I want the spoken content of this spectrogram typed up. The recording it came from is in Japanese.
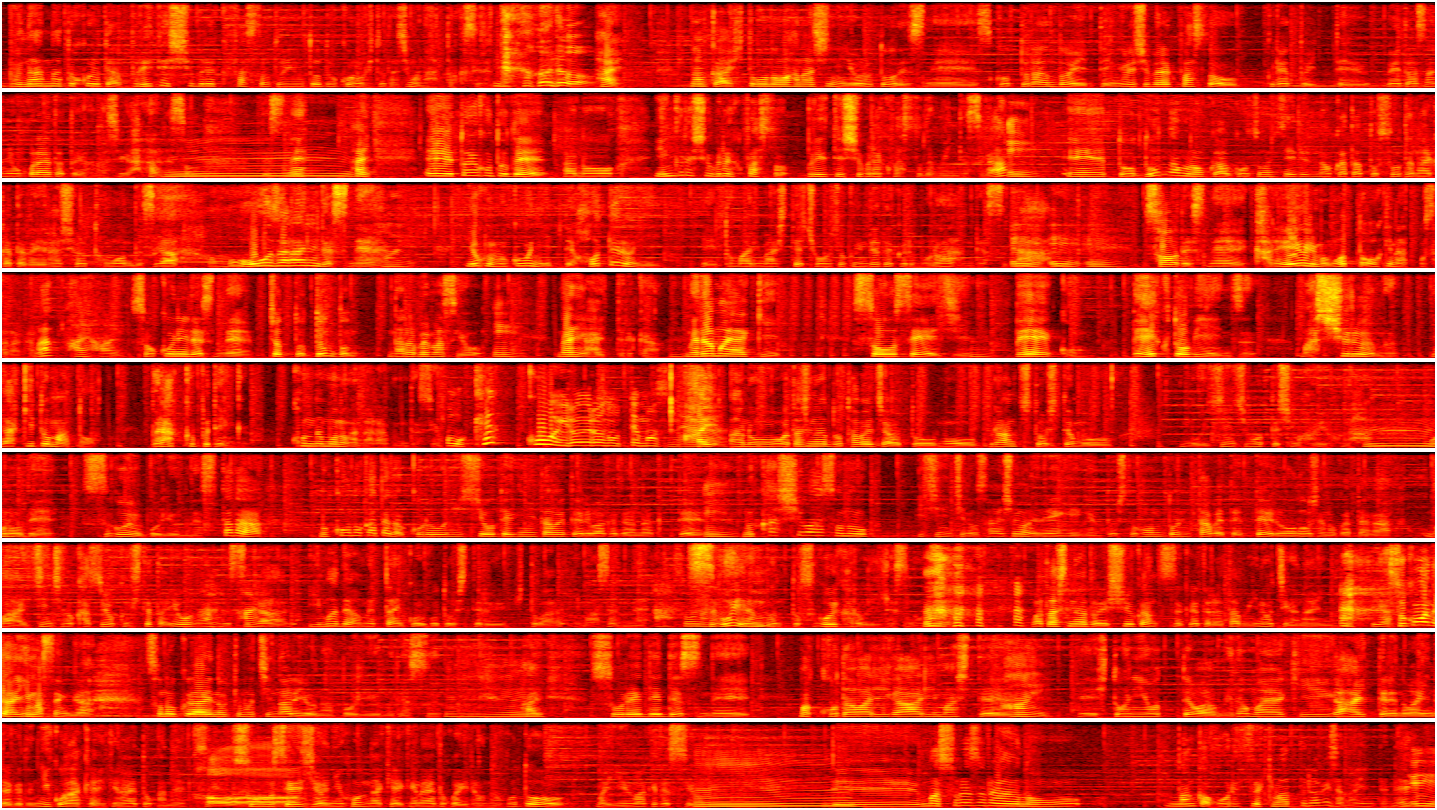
無難なところではブリティッシュブレックファストというとどこの人たちも納得する。なるほど、はい。なんか人の話によるとですねスコットランドへ行ってイングリッシュブレックファストをくれと言ってウェーターさんに怒られたという話があるそうですね。はい、えーということであのイングリッシュブレックファストブリティッシュブレックファストでもいいんですが、ええー、とどんなものかご存知の方とそうでない方がいらっしゃると思うんですが大皿にですね、はいよく向こうに行ってホテルに、えー泊まりまして朝食に出てくるものなんですえが、えええそうですねカレーよりももっと大きなお皿かなはいはい。そこにですねちょっとどんどん並べますよ。ええ。何が入ってるか、目玉焼きソーセージ、ベーコンベークトビーンズマッシュルーム焼きトマトブラックプディング。こんなものが並ぶんですよ。お結構いろいろ乗ってますね。はい、あの私など食べちゃうともうブランチとしてももう一日持ってしまうようなものですごいボリュームです。ただ向こうの方がこれを日常的に食べているわけではなくて、うん昔はその一日の最初のエネルギー源として本当に食べてて労働者の方がまあ一日の活力にしてたようなんですが、はい今ではめったにこういうことをしている人はいませんね。ねすごい塩分とすごいカロリーですので 私など1週間続けたら多分命がないんでいやそこまでは言いませんがそのくらいの気持ちになるようなボリュームです。はい、それでですね、まあ、こだわりがありまして、はい。えー人によっては目玉焼きが入ってるのはいいんだけど2個なきゃいけないとかね。はあ。ソーセージは2本なきゃいけないとかいろんなことを、まあ、言うわけですよ。で、まあ、それぞれあのなんか法律で決まってるわけじゃないんでね、えええ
